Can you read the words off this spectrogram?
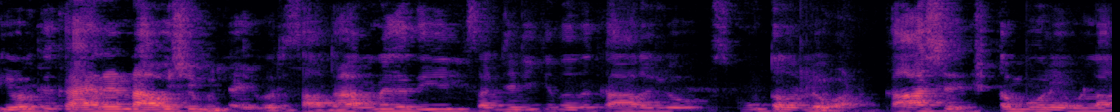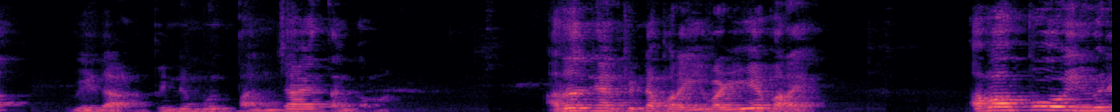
ഇവർക്ക് കയറേണ്ട ആവശ്യമില്ല. ഇവർ സാധാരണഗതിയിൽ സഞ്ചരിക്കുന്നത് കാറിലോ സ്കൂട്ടറിലോ ആണ്. കാശ് ഇഷ്ടം പോലെയുള്ള വീടാണ്. പിന്നെ മുൻ പഞ്ചായത്ത് അംഗമാണ്. അത് ഞാൻ പിന്നെ പറയും ഈ വഴിയേ പറയാം. അപ്പൊ അപ്പോ ഇവർ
